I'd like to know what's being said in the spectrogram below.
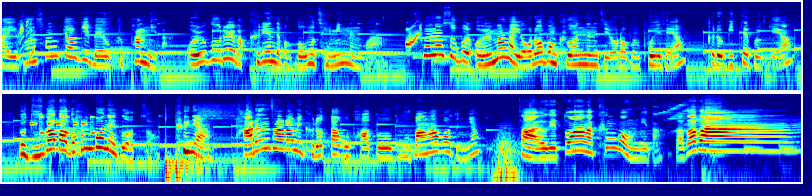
자, 이분 성격이 매우 급합니다. 얼굴을 막 그리는데 막 너무 재밌는 거야. 속눈썹을 얼마나 여러 번 그었는지 여러분 보이세요? 그리고 밑에 볼게요. 이거 누가 봐도 한 번에 그었죠. 그냥 다른 사람이 그렸다고 봐도 무방하거든요. 자, 여기 또 하나 큰 거 옵니다. 짜자잔!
